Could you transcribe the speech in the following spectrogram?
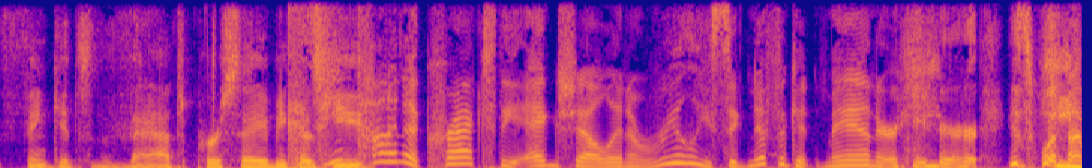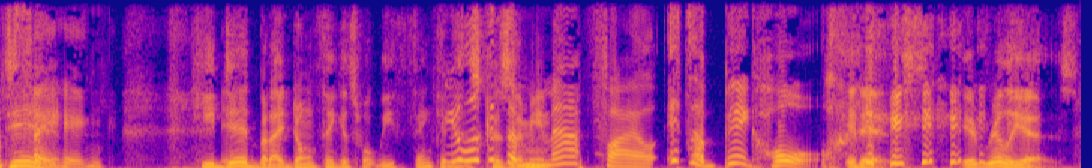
think it's that per se because he, he kind of cracked the eggshell in a really significant manner here. He, is what I'm did. saying. He did, but I don't think it's what we think it is. if it you look at the I mean, map file, it's a big hole. it is. It really is.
